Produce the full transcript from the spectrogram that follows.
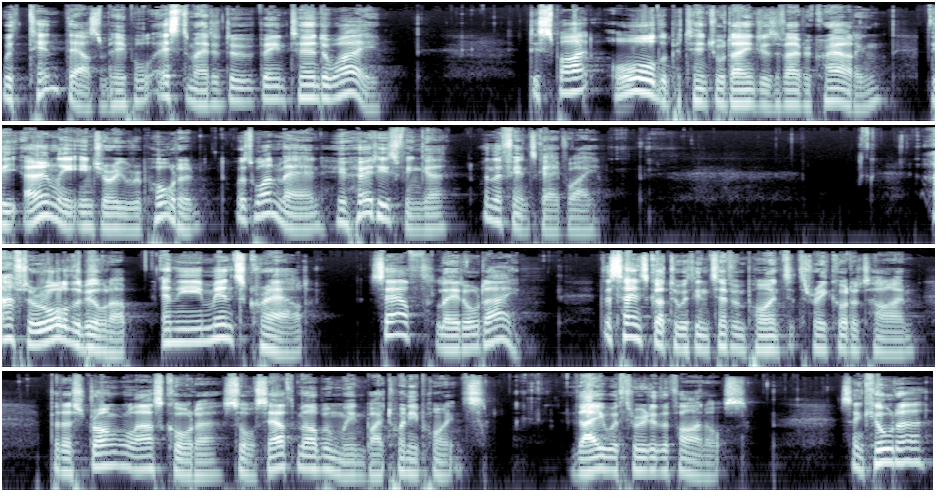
with 10,000 people estimated to have been turned away. Despite all the potential dangers of overcrowding, the only injury reported was one man who hurt his finger when the fence gave way. After all of the build up and the immense crowd, South led all day. The Saints got to within seven points at three quarter time but a strong last quarter saw South Melbourne win by 20 points. they were through to the finals. St Kilda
